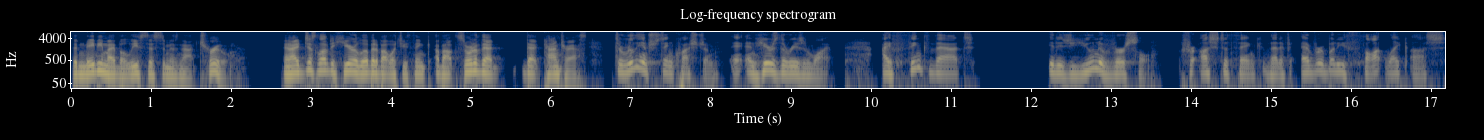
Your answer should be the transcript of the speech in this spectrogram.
then maybe my belief system is not true. And I'd just love to hear a little bit about what you think about sort of that that contrast? It's a really interesting question. And here's the reason why. I think that it is universal for us to think that if everybody thought like us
